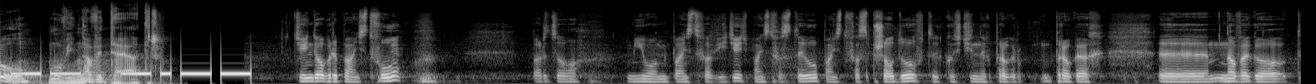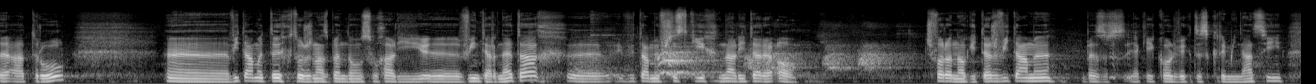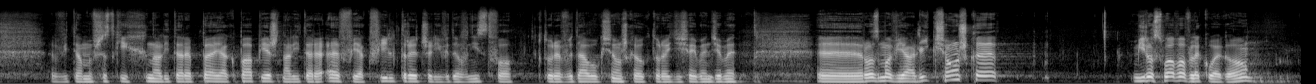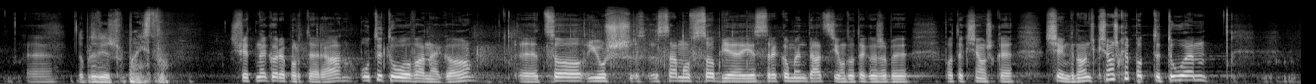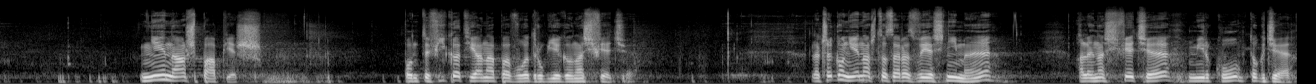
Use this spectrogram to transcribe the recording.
Tu mówi Nowy Teatr. Dzień dobry Państwu. Bardzo miło mi Państwa widzieć, Państwa z tyłu, Państwa z przodu w tych gościnnych progach e, Nowego Teatru. E, witamy tych, którzy nas będą słuchali e, w internetach. Witamy wszystkich na literę O. Czworonogi też witamy, bez jakiejkolwiek dyskryminacji. Witamy wszystkich na literę P jak papież, na literę F jak filtry, czyli wydawnictwo, które wydało książkę, o której dzisiaj będziemy e, rozmawiali. Książkę Mirosława Wlekłego, e, Dobry wieczór Państwu. świetnego reportera, utytułowanego, e, co już samo w sobie jest rekomendacją do tego, żeby po tę książkę sięgnąć. Książkę pod tytułem Nie nasz papież. Pontyfikat Jana Pawła II na świecie. Dlaczego nie nasz, to zaraz wyjaśnimy, ale na świecie, Mirku, to gdzie?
